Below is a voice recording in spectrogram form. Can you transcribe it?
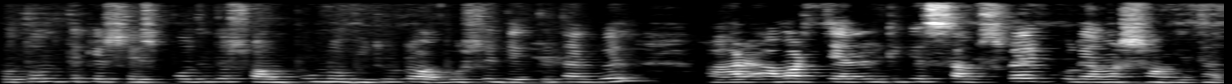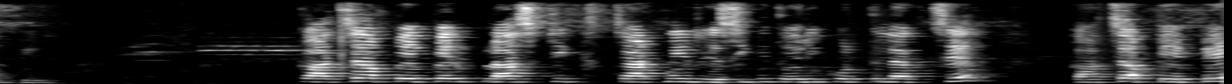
প্রথম থেকে শেষ পর্যন্ত সম্পূর্ণ ভিডিওটা অবশ্যই দেখতে থাকবেন আর আমার চ্যানেলটিকে সাবস্ক্রাইব করে আমার সঙ্গে থাকবেন। কাঁচা পেঁপের প্লাস্টিক চাটনির রেসিপি তৈরি করতে লাগছে। কাঁচা পেঁপে,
